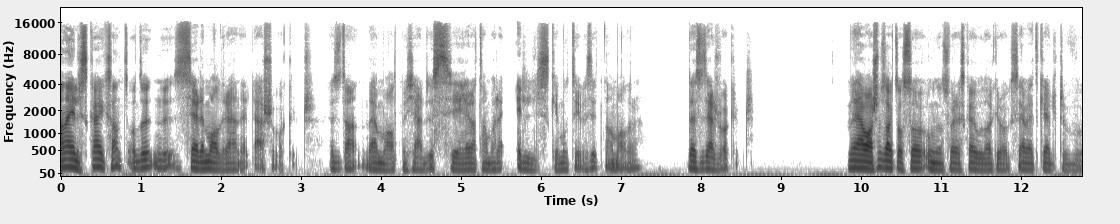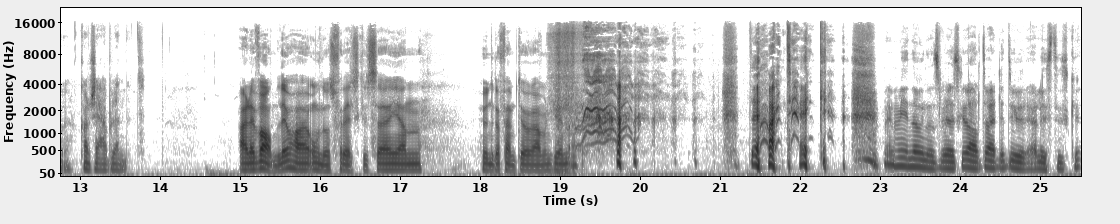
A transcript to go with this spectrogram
han elska, ikke sant. Og du, du ser det maleriet her. Det er så vakkert. Jeg synes det, det er malt med kjærlighet. Du ser at han bare elsker motivet sitt når han maler det. Det syns jeg er så vakkert. Men jeg var som sagt også ungdomsforelska i Oda Krogh, så jeg vet ikke helt hvor Kanskje jeg er blendet. Er det vanlig å ha ungdomsforelskelse i en 150 år gammel kvinne? Det veit jeg ikke. Men mine ungdomsforelskere har alltid vært litt urealistiske.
